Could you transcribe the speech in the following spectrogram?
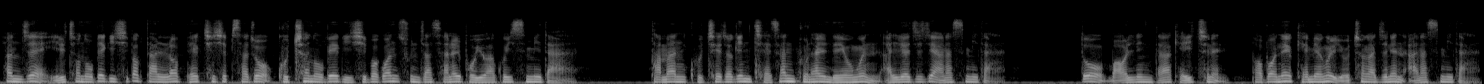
현재 1,520억 달러 174조 9,520억 원 순자산을 보유하고 있습니다. 다만 구체적인 재산 분할 내용은 알려지지 않았습니다. 또 멀린다 게이츠는 법원에 개명을 요청하지는 않았습니다.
